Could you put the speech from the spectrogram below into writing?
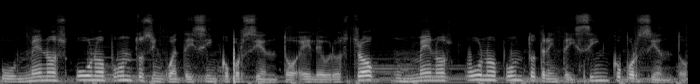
un menos 1.55%, el Eurostock un menos 1.35%,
